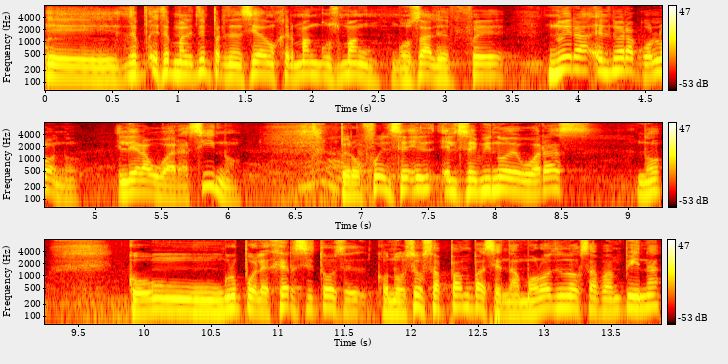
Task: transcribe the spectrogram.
Eh, este maletín pertenecía a don Germán Guzmán González. Fue, no era, él no era colono, él era guaracino. Pero fue, él, se- él- él se vino de Huaraz, ¿no? Con un grupo del ejército, se, conoció Zapampa, se enamoró de una zapampina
